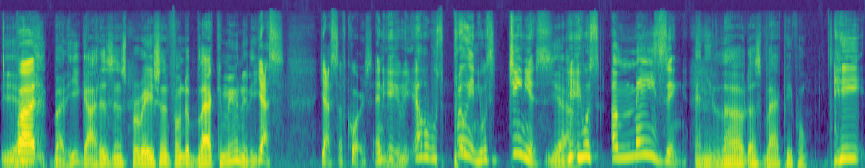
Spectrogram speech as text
Yeah. But but he got his inspiration from the black community. yes, yes, of course. And Mhm. i- Elvis was brilliant. He was a genius. Yeah. he, he was amazing. And he loved us black people. He.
